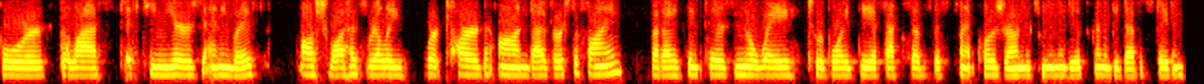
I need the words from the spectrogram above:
for the last 15 years, anyways. Oshawa has really worked hard on diversifying, but I think there's no way to avoid the effects of this plant closure on the community. It's going to be devastating.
